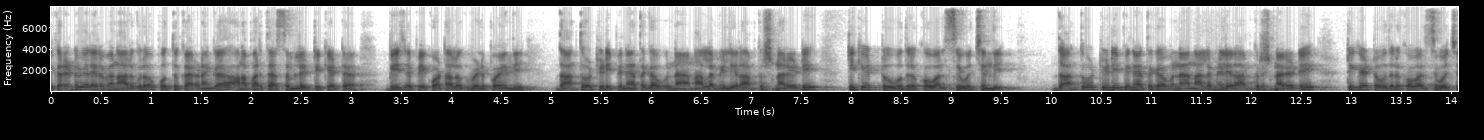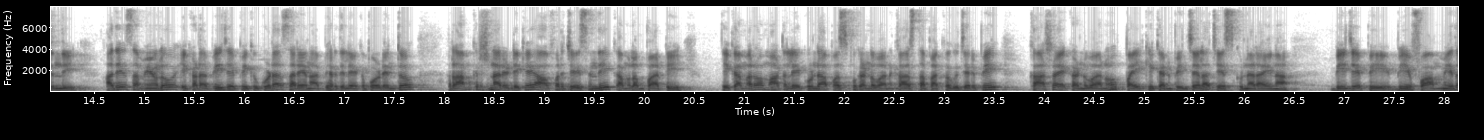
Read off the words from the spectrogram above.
ఇక రెండు వేల ఇరవై నాలుగులో పొత్తు కారణంగా అనపర్తి అసెంబ్లీ టికెట్ బీజేపీ కోటాలోకి వెళ్ళిపోయింది. దాంతో టీడీపీ నేతగా ఉన్న నల్లమిల్లి రామకృష్ణారెడ్డి టికెట్ వదులుకోవాల్సి వచ్చింది. దాంతో టీడీపీ నేతగా ఉన్న నల్లమిల్లి రామకృష్ణారెడ్డి టికెట్ వదులుకోవాల్సి వచ్చింది. అదే సమయంలో ఇక్కడ బీజేపీకి కూడా సరైన అభ్యర్థి లేకపోవడంతో రామకృష్ణారెడ్డికే ఆఫర్ చేసింది కమలం పార్టీ. ఇక మరో మాట లేకుండా పసుపు కండువాను కాస్త పక్కకు జరిపి కాషాయ కండువాను పైకి కనిపించేలా చేసుకున్నారు ఆయన. బీజేపీ బీ ఫామ్ మీద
